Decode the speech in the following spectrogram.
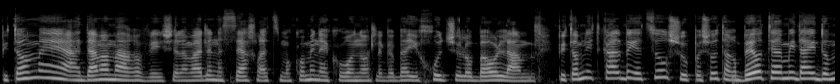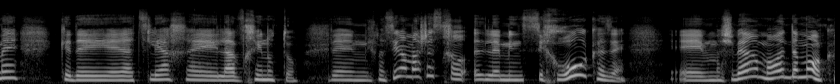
פתאום אה, האדם המערבי שלמד לנסח לעצמו כל מיני עקרונות לגבי הייחוד שלו בעולם, פתאום נתקל ביצור שהוא פשוט הרבה יותר מדי דומה כדי להצליח אה, להבחין אותו. ונכנסים ממש לסחר, למין סחרור כזה. אה, משבר מאוד עמוק,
